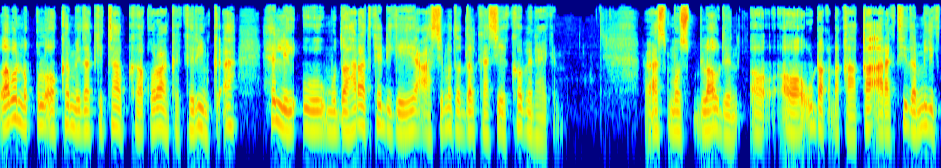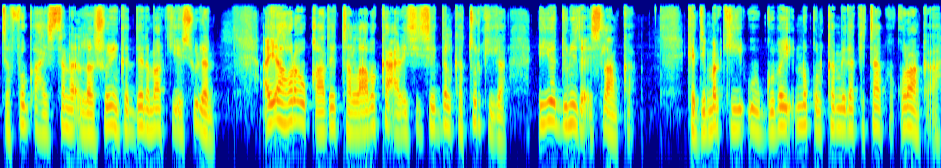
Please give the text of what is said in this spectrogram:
laba nuqul oo ka mid a kitaabka qur'aanka kariimka ah xilli uu mudaharaad ka dhigayay caasimada dalkaasi ee copenhagen rasmus blauden oo u dhaqdhaqaaqa aragtida midigta fog haystana dhalashooyinka denmark iyo sweden ayaa hore u qaaday tallaabo ka cadhaysiisay dalka turkiga iyo dunida islaamka. Kadib markii uu gubay nuqul ka mida kitaabka qur'aanka ah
